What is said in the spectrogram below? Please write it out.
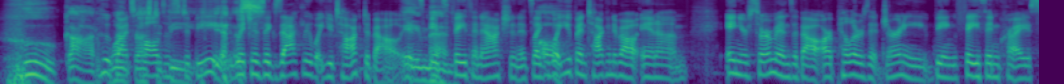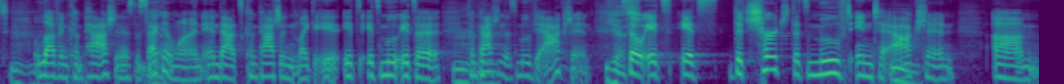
who God who God wants calls us to be, us to be, Yes. which is exactly what you talked about. It's, it's faith in action. It's like Oh. what you've been talking about in um in your sermons about our pillars at Journey being faith in Christ, Mm-hmm. love and compassion is the second one, and that's compassion. Like it, it's it's mo- it's a compassion that's moved to action. Mm-hmm. Yes. Mm. So it's it's the church that's moved into action. Um,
